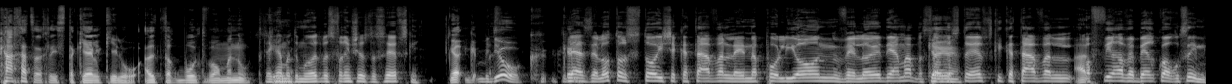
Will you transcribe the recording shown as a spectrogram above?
ככה צריך להסתכל כאילו על תרבות ואומנות. זה כאילו. גם הדמויות בספרים של דוסטויבסקי. בדיוק. אתה יודע, זה לא טולסטוי שכתב על אה, נפוליאון ולא יודע מה, בסוף כן, כן. דוסטויבסקי כתב על על- אופירה וברקו הרוסים.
